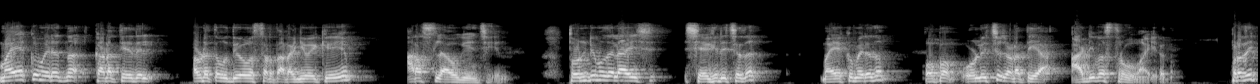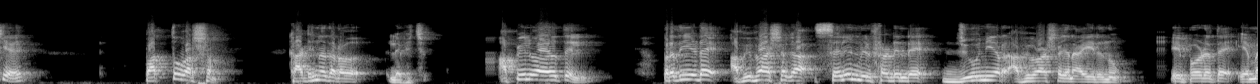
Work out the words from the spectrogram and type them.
മയക്കുമരുന്ന് കടത്തിയതിൽ അവിടുത്തെ ഉദ്യോഗസ്ഥർ തടഞ്ഞു വയ്ക്കുകയും അറസ്റ്റിലാവുകയും ചെയ്യുന്നു. തൊണ്ടി മുതലായി ശേഖരിച്ചത് മയക്കുമരുന്നും ഒപ്പം ഒളിച്ചു കടത്തിയ അടിവസ്ത്രവുമായിരുന്നു. പ്രതിക്ക് പത്തു വർഷം കഠിന തടവ് ലഭിച്ചു. അപ്പീൽ വാദത്തിൽ പ്രതിയുടെ അഭിഭാഷക സെലിൻ വിൽഫ്രഡിന്റെ ജൂനിയർ അഭിഭാഷകനായിരുന്നു ഇപ്പോഴത്തെ എം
